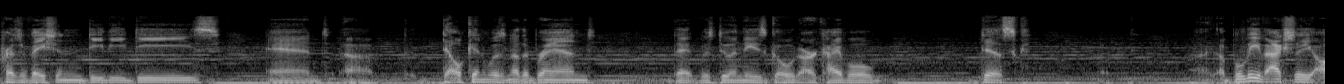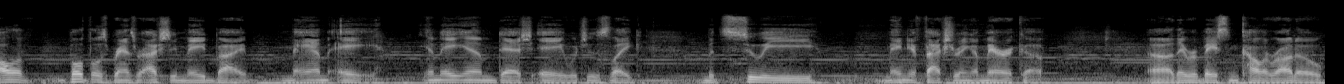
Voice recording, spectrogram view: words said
preservation DVDs, and uh, Delkin was another brand that was doing these gold archival disc. I believe actually all of both those brands were actually made by MAM A, M A M dash A, which is like Mitsui Manufacturing America. Uh, they were based in Colorado,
